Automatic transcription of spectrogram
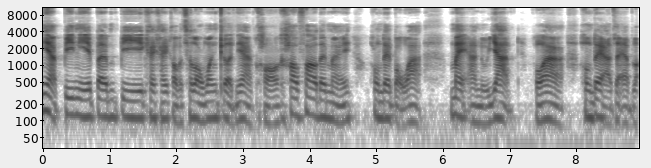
เนี่ยปีนี้เป็นปีคล้ายๆกับฉลองวันเกิดเนี่ย ขอเข้าเฝ้าได้ไหมฮงเต้บอกว่าไม่อนุญาต เพราะว่าฮงเต้อาจจะแอบร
